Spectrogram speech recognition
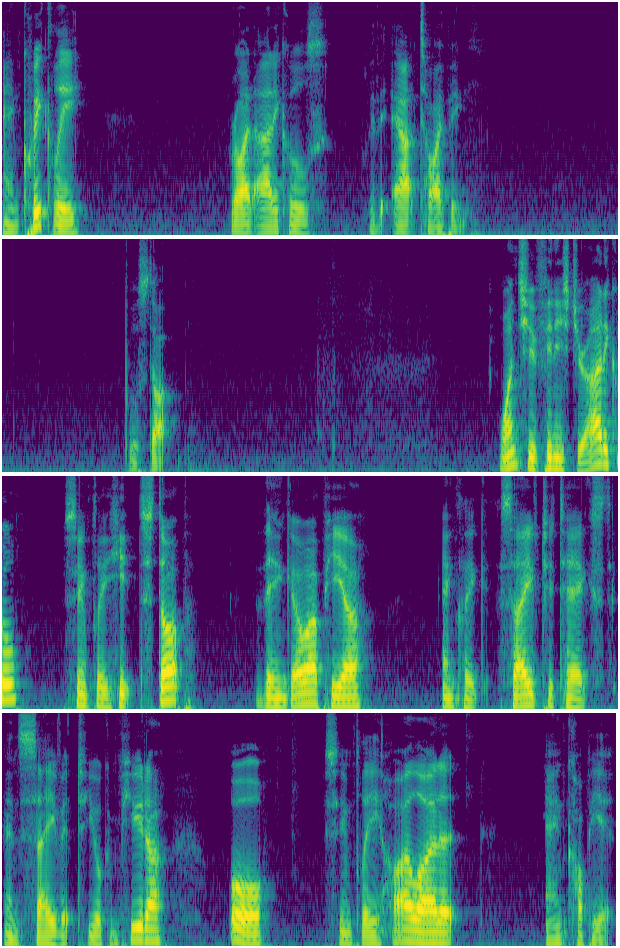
and quickly write articles without typing. Full stop. Once you've finished your article, simply hit stop, then go up here and click save to text and save it to your computer or simply highlight it and copy it.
